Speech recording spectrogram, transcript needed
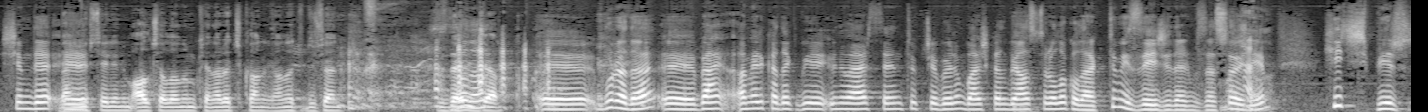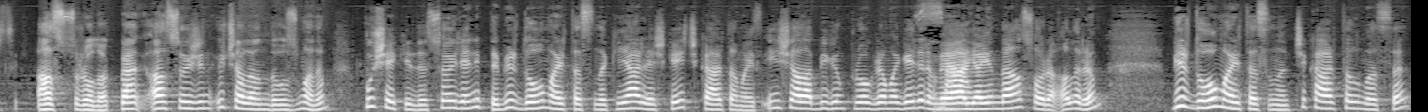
Şimdi Ben e, yükselenim, alçalanım, kenara çıkan, yana düşen sizden ricam. Ee, burada e, ben Amerika'daki bir üniversitenin Türkçe bölüm başkanı bir astrolog olarak tüm izleyicilerimize söyleyeyim. Hiçbir astrolog, ben astrolojinin üç alanında uzmanım. Bu şekilde söylenip de bir doğum haritasındaki yerleşkeyi çıkartamayız. İnşallah bir gün programa gelirim veya yayından sonra alırım. Bir doğum haritasının çıkartılması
